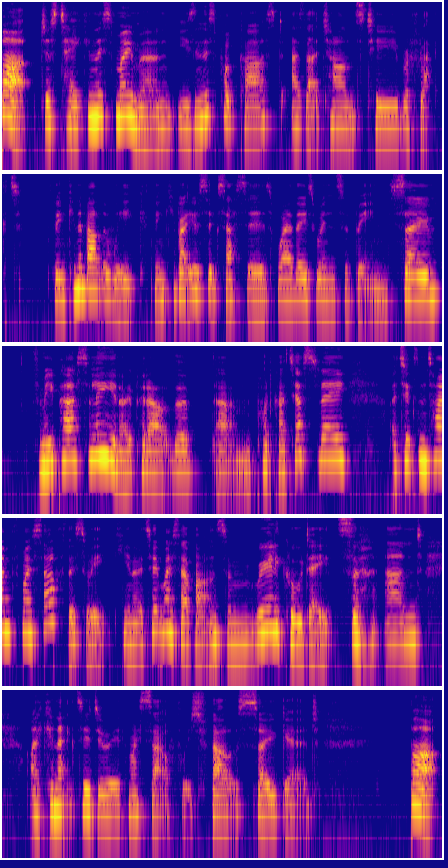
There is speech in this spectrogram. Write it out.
but just taking this moment, using this podcast as that chance to reflect, thinking about the week, thinking about your successes, where those wins have been. So, for me personally, you know, put out the um, podcast yesterday. I took some time for myself this week. You know, I took myself out on some really cool dates and I connected with myself, which felt so good. But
